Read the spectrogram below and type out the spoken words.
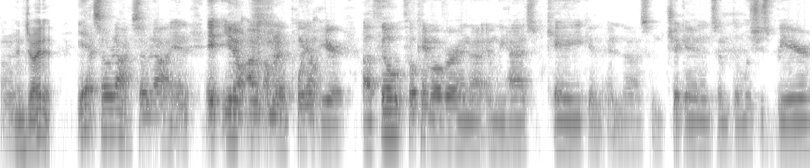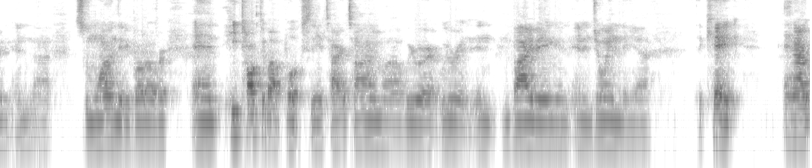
Um, Enjoyed it. Yeah, so did I. So did I. And it, you know, I'm, I'm going to point out here. Uh, Phil Phil came over and uh, and we had some cake and and uh, some chicken and some delicious beer and, and uh, some wine that he brought over. And he talked about books the entire time uh, we were we were in, imbibing and, and enjoying the uh, the cake and I,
